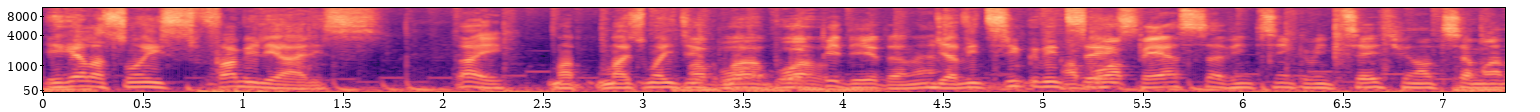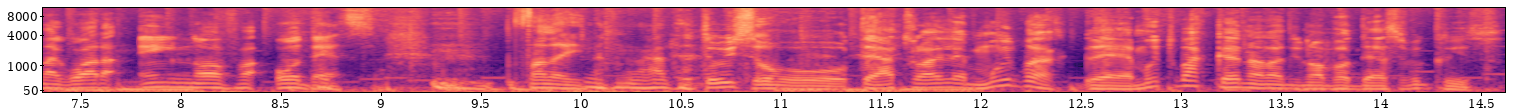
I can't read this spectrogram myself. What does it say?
e relações familiares. Tá aí. Uma- mais uma, Uma boa, boa pedida, né? Dia 25 e Uma 26. boa peça, 25 e 26, final de semana agora em Nova Odessa. Fala aí. Nada. Então isso, o teatro lá ele é muito, é muito bacana lá de Nova Odessa, viu, Cris?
